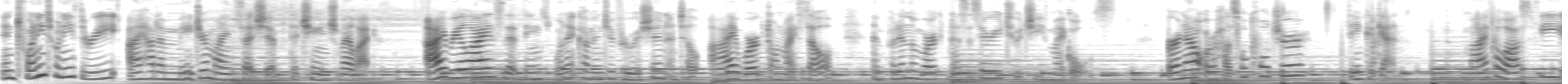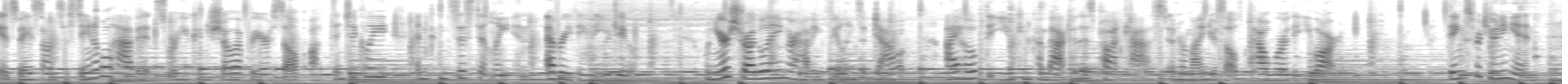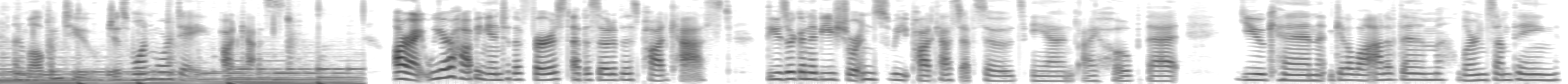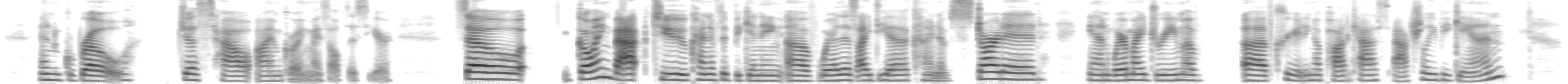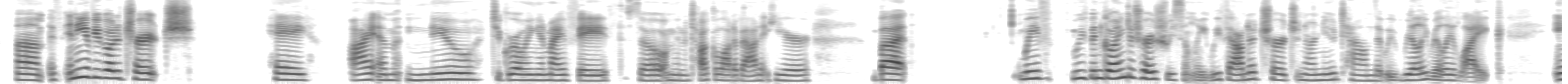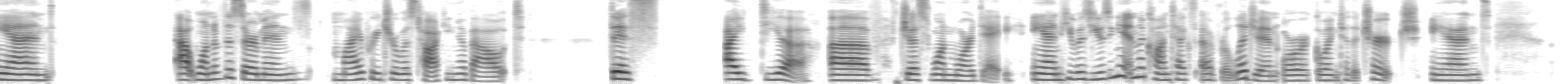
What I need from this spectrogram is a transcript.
In 2023, I had a major mindset shift that changed my life. I realized that things wouldn't come into fruition until I worked on myself and put in the work necessary to achieve my goals. Burnout or hustle culture? Think again. My philosophy is based on sustainable habits where you can show up for yourself authentically and consistently in everything that you do. When you're struggling or having feelings of doubt, I hope that you can come back to this podcast and remind yourself of how worthy you are. Thanks for tuning in, and welcome to Just One More Day podcast. All right, we are hopping into the first episode of this podcast. These are going to be short and sweet podcast episodes, and I hope that you can get a lot out of them, learn something, and grow just how I'm growing myself this year. So, going back to kind of the beginning of where this idea kind of started and where my dream of of creating a podcast actually began. Um, if any of you go to church, hey, I am new to growing in my faith, so I'm going to talk a lot about it here. But we've we've been going to church recently. We found a church in our new town that we really really like, and at one of the sermons, my preacher was talking about this idea of just one more day. And he was using it in the context of religion or going to the church. And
